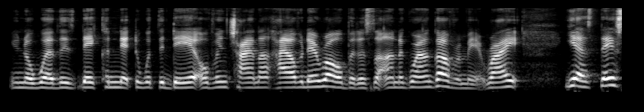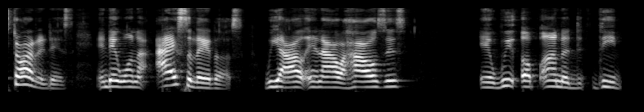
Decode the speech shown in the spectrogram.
You know whether they connected with the dead over in china however they roll but it's the underground government right? Yes they started this and they want to isolate us we all in our houses and we up under the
